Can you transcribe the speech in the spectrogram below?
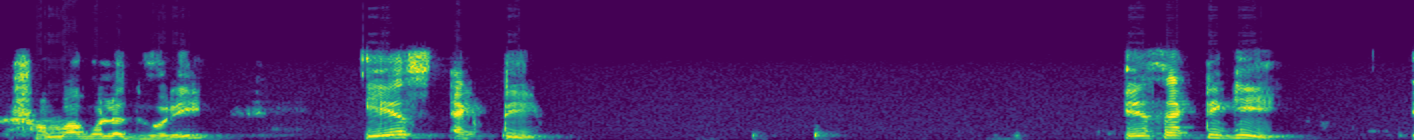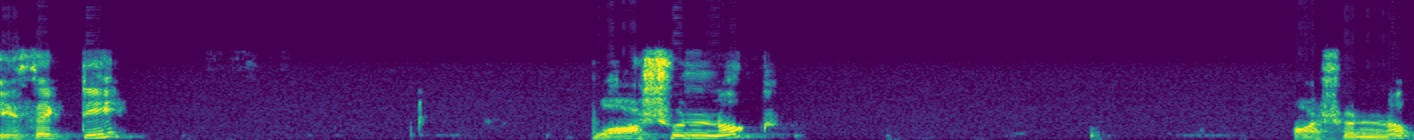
সম্ভব হলে ধরি এস একটি। এস একটি কি? এস একটি অশূন্যক অশূন্যক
